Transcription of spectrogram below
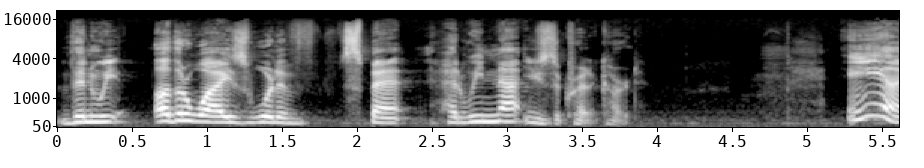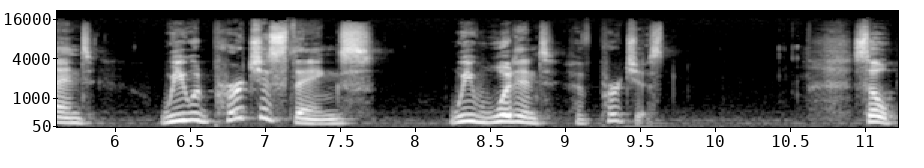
than we otherwise would have spent had we not used a credit card. And we would purchase things we wouldn't have purchased. So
